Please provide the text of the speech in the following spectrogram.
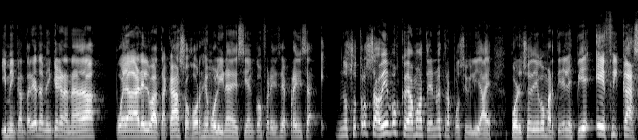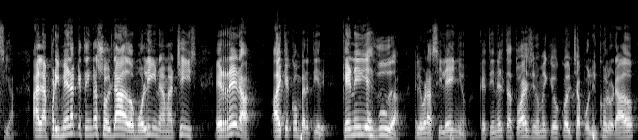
y me encantaría también que Granada pueda dar el batacazo. Jorge Molina decía en conferencia de prensa, eh, nosotros sabemos que vamos a tener nuestras posibilidades. Por eso Diego Martínez les pide eficacia. A la primera que tenga soldado, Molina, Machís, Herrera, hay que convertir. Kennedy es duda, el brasileño, que tiene el tatuaje, si no me equivoco, el Chapulín Colorado,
